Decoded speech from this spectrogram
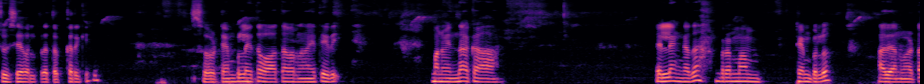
చూసేవాళ్ళు ప్రతి ఒక్కరికి. సో టెంపుల్ అయితే వాతావరణం అయితే ఇది. మనం ఇందాక వెళ్ళాం కదా బ్రహ్మం టెంపుల్ అది అనమాట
